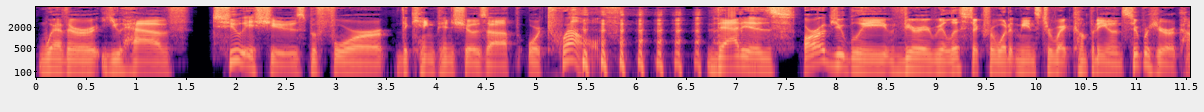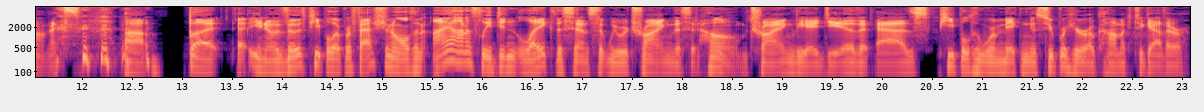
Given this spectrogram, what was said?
whether you have two issues before the Kingpin shows up or 12. that is arguably very realistic for what it means to write company owned superhero comics. Uh, but, uh, you know, those people are professionals. And I honestly didn't like the sense that we were trying this at home, trying the idea that as people who were making a superhero comic together,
